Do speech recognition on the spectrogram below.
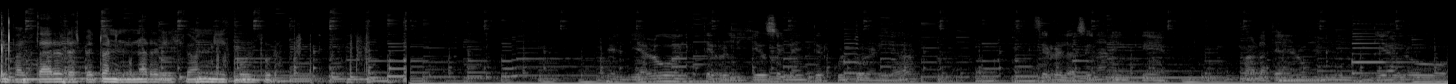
sin faltar el respeto a ninguna religión ni cultura. El diálogo interreligioso y la interculturalidad se relacionan en que para tener un diálogo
